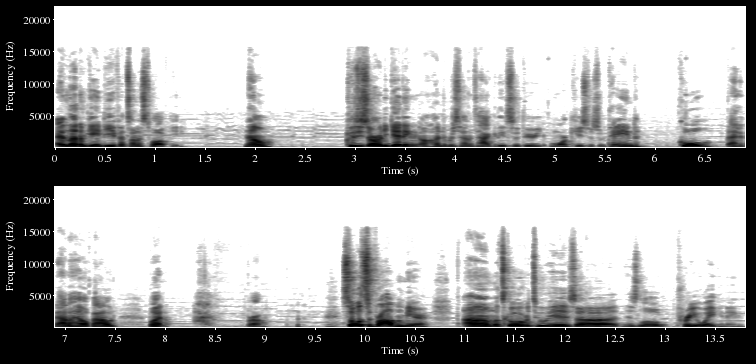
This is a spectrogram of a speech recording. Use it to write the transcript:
And let him gain defense on his 12 key. No? Because he's already getting 100% attack and defense with three more keys retained. Cool. That, that'll help out. But, bro. So what's the problem here? Um, let's go over to his uh his little pre-awakening.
